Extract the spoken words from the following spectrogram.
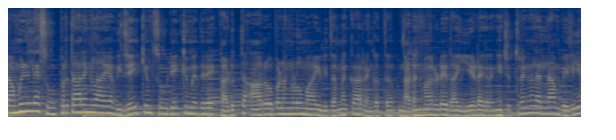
തമിഴിലെ സൂപ്പർ താരങ്ങളായ വിജയ്ക്കും സൂര്യയ്ക്കുമെതിരെ കടുത്ത ആരോപണങ്ങളുമായി വിതരണക്കാർ രംഗത്ത് നടന്മാരുടേതായി ഈയിടെ ഇറങ്ങിയ ചിത്രങ്ങളെല്ലാം വലിയ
